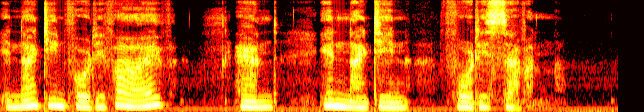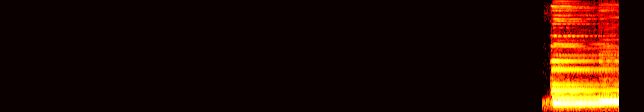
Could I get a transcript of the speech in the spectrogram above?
in 1945 and in 1947. Música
